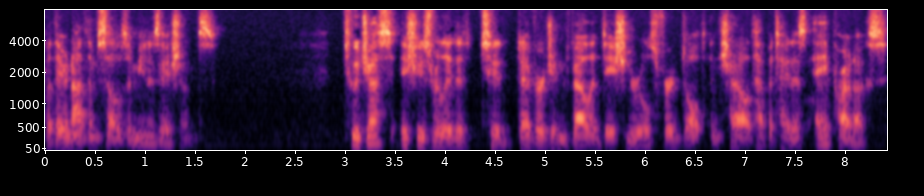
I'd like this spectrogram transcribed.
but they're not themselves immunizations. To address issues related to divergent validation rules for adult and child hepatitis A products,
